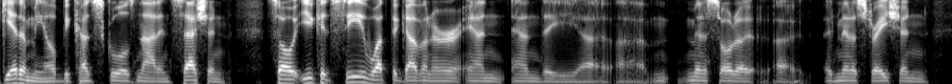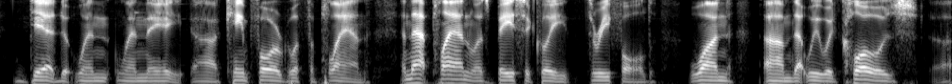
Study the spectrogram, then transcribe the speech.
get a meal because school's not in session. So you could see what the governor and and the uh, uh, Minnesota uh, administration did when when they uh, came forward with the plan, and that plan was basically threefold. One, um, that we would close uh,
